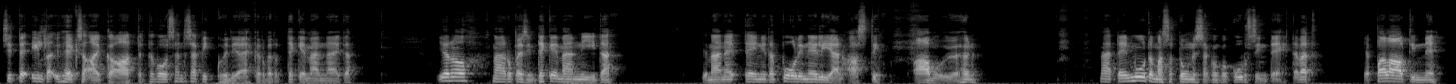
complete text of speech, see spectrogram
sitten ilta yhdeksän aikaa ajattelin, että voisin tässä pikkuhiljaa ehkä ruveta tekemään näitä. Ja no, mä rupesin tekemään niitä. Ja mä tein niitä puoli neljään asti aamuyöhön. Mä tein muutamassa tunnissa koko kurssin tehtävät. Ja palautin ne.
